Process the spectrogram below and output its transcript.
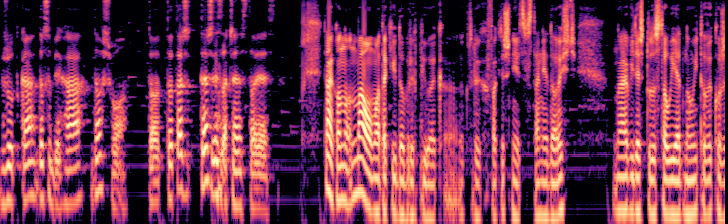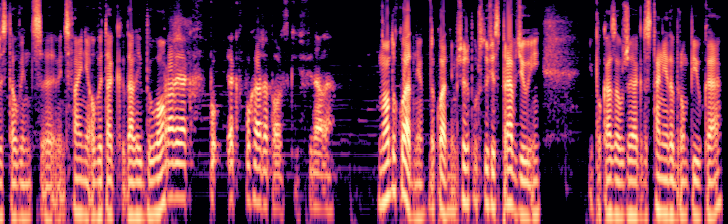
wrzutka do Sobiecha doszło. To, to też, też nie za często jest. Tak, on, on mało ma takich dobrych piłek, e, do których faktycznie jest w stanie dojść. No ale widać, tu dostał jedną i to wykorzystał, więc, e, więc fajnie, oby tak dalej było. Prawie jak w, jak w Pucharze Polski w finale. No dokładnie, dokładnie. Myślę, że po prostu się sprawdził i, i pokazał, że jak dostanie dobrą piłkę,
